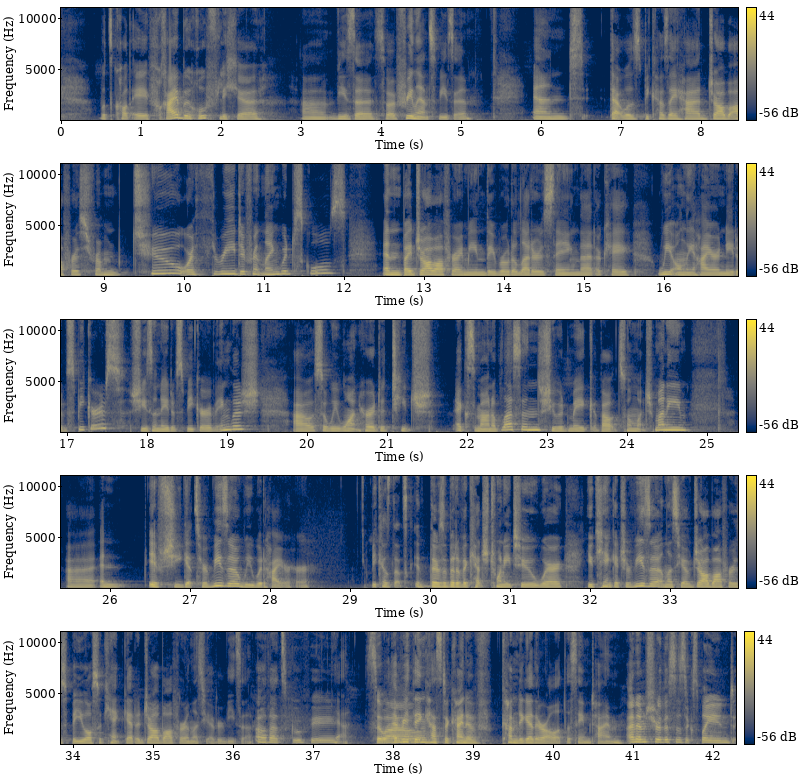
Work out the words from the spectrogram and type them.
what's called a freiberufliche uh, visa, so a freelance visa, and that was because I had job offers from two or three different language schools. And by job offer, I mean they wrote a letter saying that, okay, we only hire native speakers. She's a native speaker of English. Uh, so we want her to teach X amount of lessons. She would make about so much money. Uh, and if she gets her visa, we would hire her because that's there's a bit of a catch 22 where you can't get your visa unless you have job offers but you also can't get a job offer unless you have your visa Oh, that's goofy. yeah so Wow. everything has to kind of come together all at the same time And I'm sure this is explained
